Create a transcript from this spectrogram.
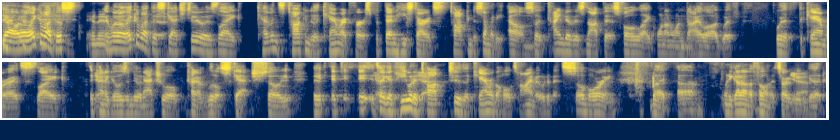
yeah. What I like about this, and then and what I like about this yeah. sketch too, is like Kevin's talking to the camera at first, but then he starts talking to somebody else. Mm. So it kind of is not this whole like one-on-one Mhm. dialogue with with the camera. It's like it kind of goes into an actual kind of little sketch. So it it, it, it it's Yeah. like if he would have Yeah. talked to the camera the whole time, it would have been so boring. But um, when he got on the phone, it started Yeah. being good.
